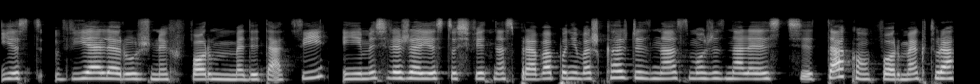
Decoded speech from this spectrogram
jest wiele różnych form medytacji i myślę, że jest to świetna sprawa, ponieważ każdy z nas może znaleźć taką formę, która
